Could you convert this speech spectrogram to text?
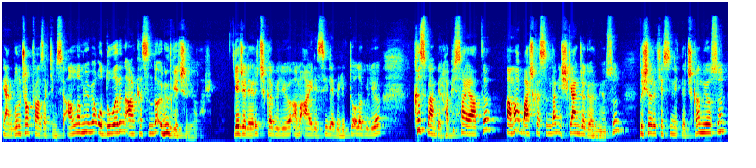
yani bunu çok fazla kimse anlamıyor ve o duvarın arkasında ömür geçiriyorlar. Geceleri çıkabiliyor ama ailesiyle birlikte olabiliyor. Kısmen bir hapis hayatı ama başkasından işkence görmüyorsun. Dışarı kesinlikle çıkamıyorsun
